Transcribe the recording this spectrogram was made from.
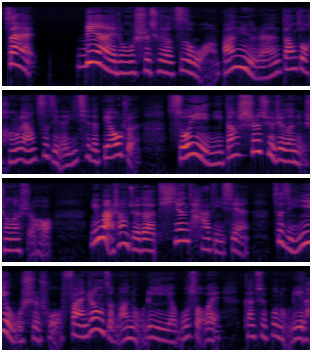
在恋爱中失去了自我，把女人当做衡量自己的一切的标准。所以，你当失去这个女生的时候，你马上觉得天塌地陷，自己一无是处，反正怎么努力也无所谓，干脆不努力了。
